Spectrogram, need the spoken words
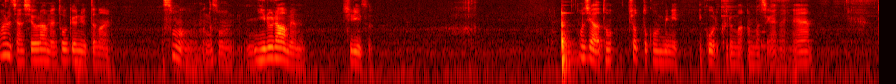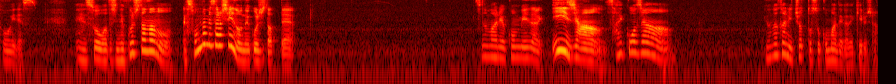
まるちゃん塩ラーメン東京に売ってない。そうなの？なんかその煮るラーメンシリーズ。おじはとちょっとコンビニイコール車。間違いないね。遠いです。えー、そう私猫舌なの。えそんな珍しいの？猫舌って。うちの周りはコンビニならいいじゃん。最高じゃん。夜中にちょっとそこまでができるじゃん。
